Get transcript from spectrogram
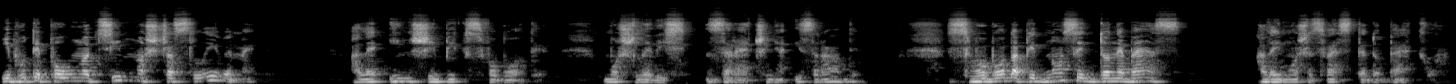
і бути повноцінно щасливими, але інший бік свободи можливість зречення і зради. Свобода підносить до небес, але й може звести до пекла.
